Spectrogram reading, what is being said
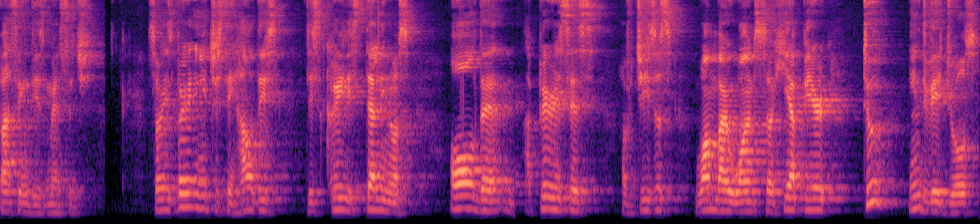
passing this message. So it's very interesting how this, this creed is telling us all the appearances of Jesus one by one. So he appeared to individuals,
